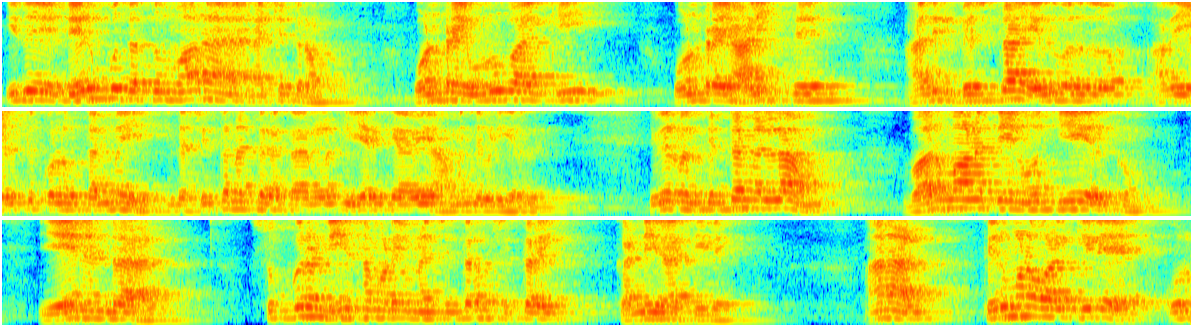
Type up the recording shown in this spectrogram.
இது நெருப்பு தத்துவமான நட்சத்திரம். ஒன்றை உருவாக்கி ஒன்றை அழித்து அதில் பெஸ்ட்டாக எது வருதோ அதை எடுத்துக்கொள்ளும் தன்மை இந்த சித்த நட்சத்திரக்காரர்களுக்கு இயற்கையாகவே அமைந்து விடுகிறது. இவர்கள் திட்டமெல்லாம் வருமானத்தை நோக்கியே இருக்கும். ஏனென்றால் சுக்கரன் நீசமடையும் நட்சத்திரம் சித்திரை கன்னி ராசியிலே. ஆனால் திருமண வாழ்க்கையிலே ஒரு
